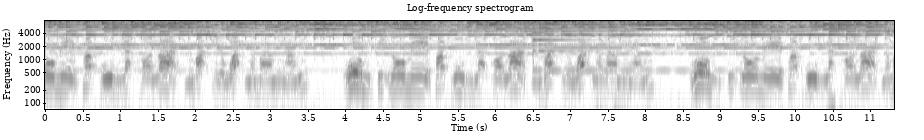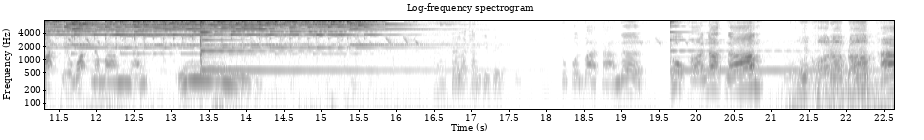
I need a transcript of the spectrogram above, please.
โลเมพระภูมินครราชนมะเทวะนามามิหัง โอมสิโลเมพระภูมินครราชนมะเทวะนามามิหัง โอมสิโลเมพระภูมินครราชนมะเทวะนามามิหังโอ้อ่าแต่ละครั้งที่เบสตีเข้าไปทุกคนว่าตามเนอะลูกขอนอบน้อมลูกขอนอบน้อมคา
